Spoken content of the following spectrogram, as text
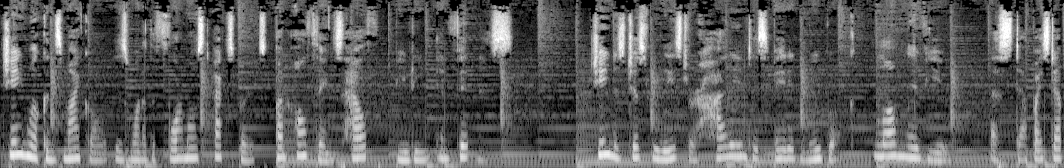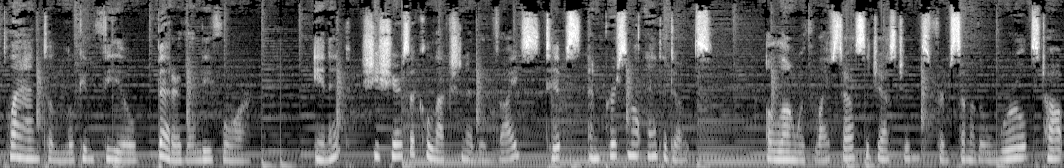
Jane Wilkens Michael is one of the foremost experts on all things health, beauty, and fitness. Jane has just released her highly anticipated new book, Long Live You, a step by step plan to look and feel better than before. In it, she shares a collection of advice, tips, and personal antidotes, along with lifestyle suggestions from some of the world's top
